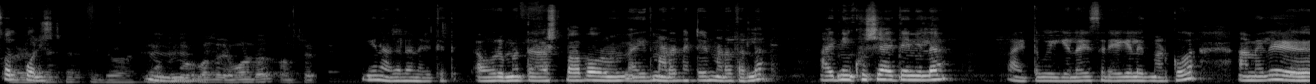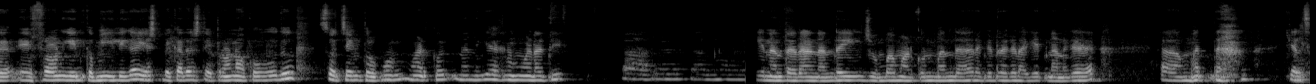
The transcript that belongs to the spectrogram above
ಸ್ವಲ್ಪ ಪಾಲಿಶ್ ಏನಾಗಲ್ಲ ನಡೀತೈತಿ. ಅವ್ರು ಮತ್ತು ಅಷ್ಟು ಪಾಪ ಅವ್ರು ಇದು ಮಾಡೋದು ಮೇಂಟೈನ್ ಮಾಡೋದಲ್ಲ ಆಯ್ತು ನಿಂಗೆ ಖುಷಿ ಆಯ್ತೇನಿಲ್ಲ ಆಯಿತು ಈಗೆಲ್ಲ ಸರಿಯಾಗೆಲ್ಲ ಇದು ಮಾಡ್ಕೋ. ಆಮೇಲೆ ಎಫ್ರಾನ್ಗೆ ಏನು ಕಮ್ಮಿ ಇಲ್ಲಿಗ ಎಷ್ಟು ಬೇಕಾದಷ್ಟು ಎಫ್ರಾನ್ ಹಾಕೋಬೋದು. ಸ್ವಚ್ಛಂಗೆ ತೊಳ್ಕೊಂಡು ಮಾಡ್ಕೊಂಡು ನನಗೆ ಹಂಗೆ ಮಾಡತ್ತಿ ಏನಂತ ನಂದ ಈಗ ಜುಂಬಾ ಮಾಡ್ಕೊಂಡು ಬಂದ ರಗಡ್ ರಗಡ್ ಆಗೈತೆ ನನಗೆ. ಮತ್ತು ಕೆಲಸ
